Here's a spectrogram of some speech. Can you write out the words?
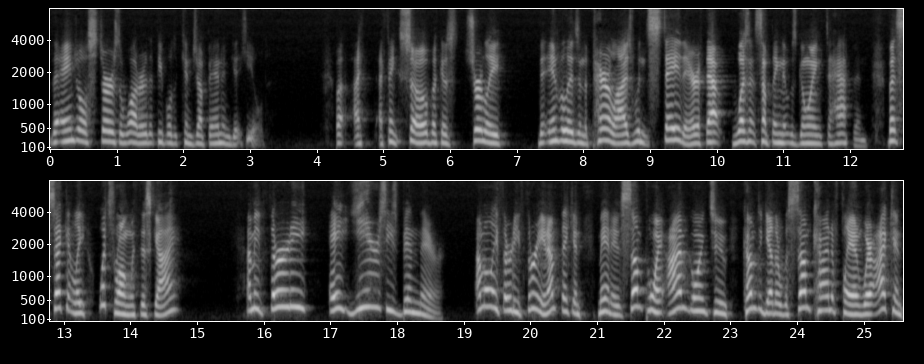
the angel stirs the water that people can jump in and get healed? Well, I, I think so, because surely the invalids and the paralyzed wouldn't stay there if that wasn't something that was going to happen. But secondly, what's wrong with this guy? I mean, 38 years he's been there. I'm only 33, and I'm thinking, man, at some point I'm going to come together with some kind of plan where I can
